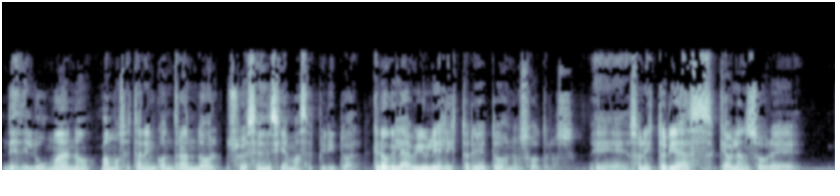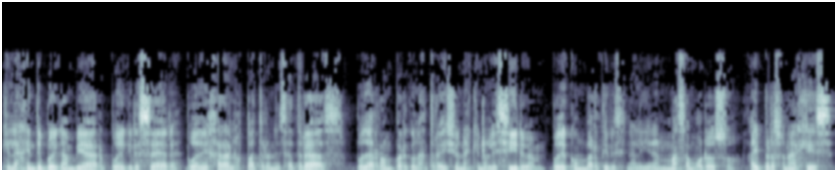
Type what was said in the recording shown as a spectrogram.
desde lo humano, vamos a estar encontrando su esencia más espiritual. Creo que la Biblia es la historia de todos nosotros. Eh, son historias que hablan sobre que la gente puede cambiar, puede crecer, puede dejar a los patrones atrás, puede romper con las tradiciones que no le sirven, puede convertirse en alguien más amoroso. Hay personajes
